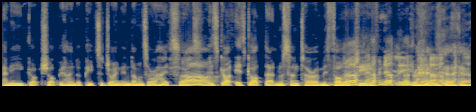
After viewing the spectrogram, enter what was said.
and he got shot behind a pizza joint in Damansara Heights. So Ah. it's, it's got it's got that Nusantara mythology. Definitely. right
